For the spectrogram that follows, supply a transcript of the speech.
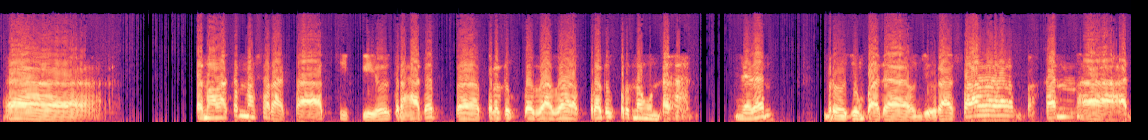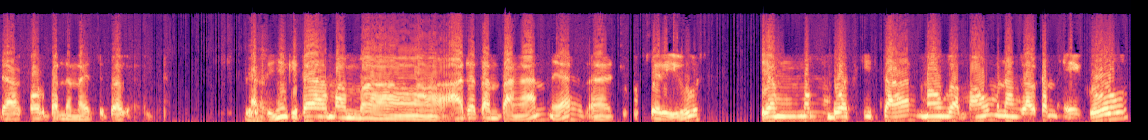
eh, penolakan masyarakat sipil terhadap eh, produk beberapa produk perundang-undangan, ya kan? Berujung pada unjuk rasa, bahkan eh, ada korban dan lain sebagainya. Ya. Artinya kita mem- ada tantangan ya eh, cukup serius yang membuat kita mau nggak mau menanggalkan ego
